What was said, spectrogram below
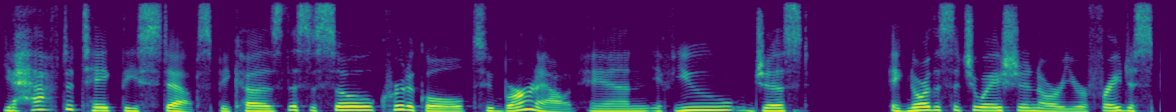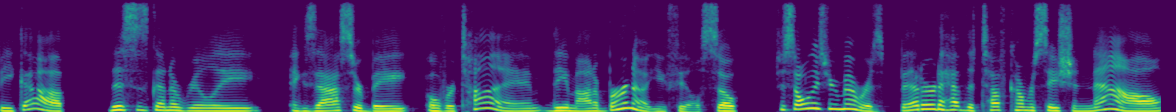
you have to take these steps because this is so critical to burnout. And if you just ignore the situation or you're afraid to speak up, this is going to really exacerbate over time the amount of burnout you feel. So just always remember it's better to have the tough conversation now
